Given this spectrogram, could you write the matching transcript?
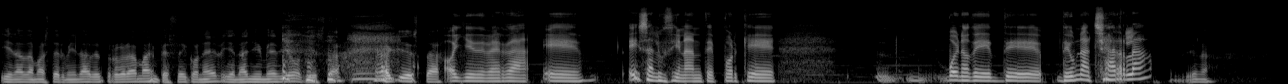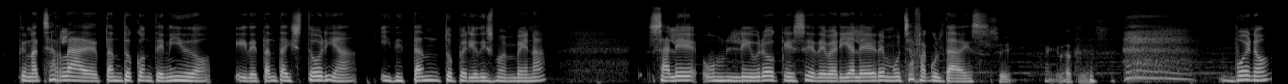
Y nada más terminar el programa, empecé con él y en año y medio aquí está, aquí está. Oye, de verdad, eh, es alucinante porque, mm, bueno, de, de- de una charla, una- de una charla de tanto contenido y de tanta historia y de tanto periodismo en vena, sale un libro que se debería leer en muchas facultades. Sí, gracias. Bueno,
